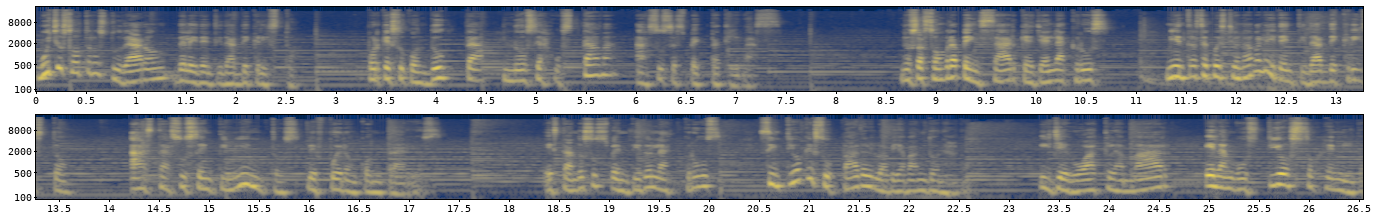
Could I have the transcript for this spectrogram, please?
muchos otros dudaron de la identidad de Cristo, porque su conducta no se ajustaba a sus expectativas. Nos asombra pensar que allá en la cruz Mientras se cuestionaba la identidad de Cristo, hasta sus sentimientos le fueron contrarios. Estando suspendido en la cruz, sintió que su padre lo había abandonado y llegó a clamar el angustioso gemido,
